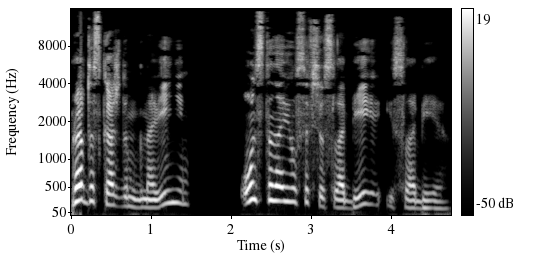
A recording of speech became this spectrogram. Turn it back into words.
Правда, с каждым мгновением он становился все слабее и слабее.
